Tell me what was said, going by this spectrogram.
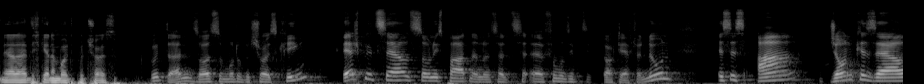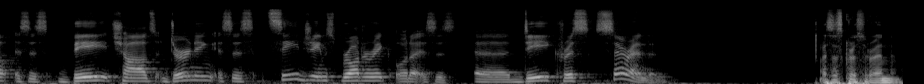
Ja, da hätte ich gerne Multiple Choice. Gut, dann sollst du Multiple Choice kriegen. Wer spielt Cell, Sonys Partner 1975 Dr. Afternoon? Ist es A. John Cazale? Ist es B. Charles Durning? Ist es C. James Broderick? Oder ist es äh, D. Chris Sarandon? Es ist Chris Sarandon.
